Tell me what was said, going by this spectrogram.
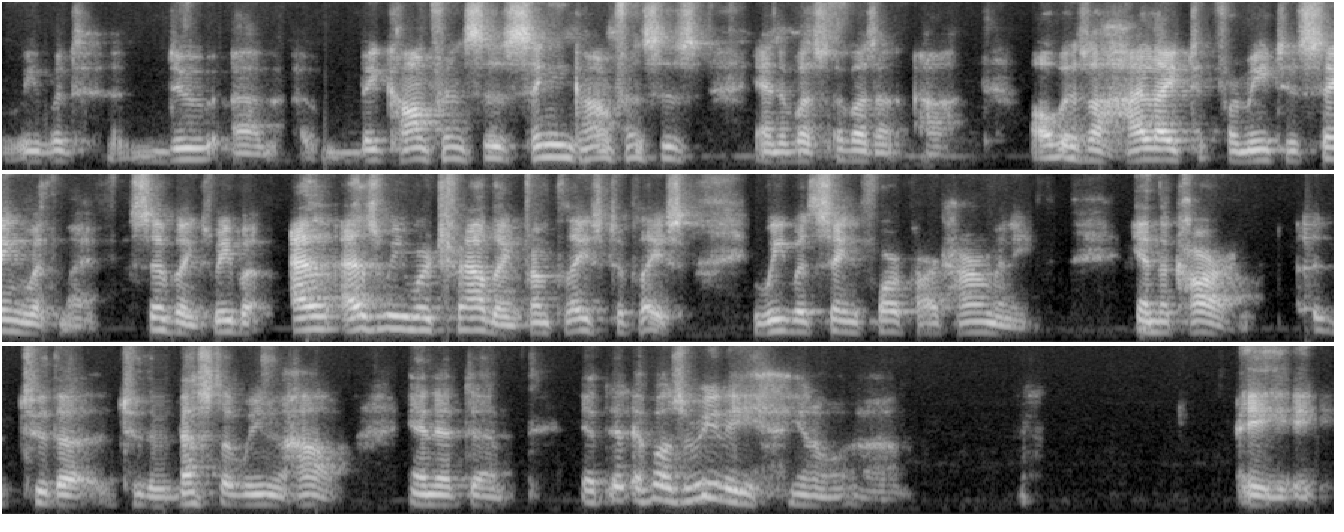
we would do uh, big conferences, singing conferences, and it was it was uh, always a highlight for me to sing with my siblings. We but as, as we were traveling from place to place, we would sing four part harmony in the car to the to the best that we knew how, and it uh, it, it, was really you know uh, a, a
